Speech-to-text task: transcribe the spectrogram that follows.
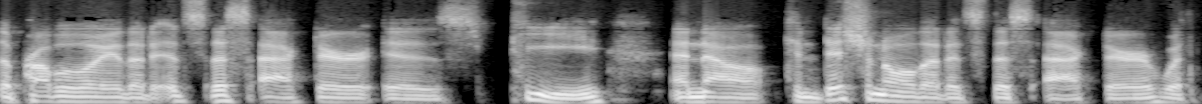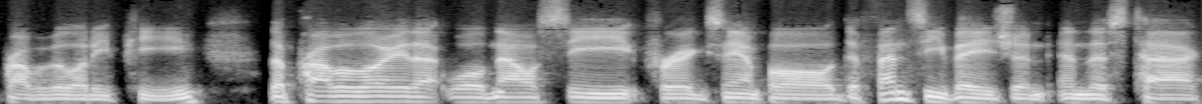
the probability that it's this actor is P, and now conditional that it's this actor with probability P, the probability that we'll now see, for example, defense evasion in this attack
